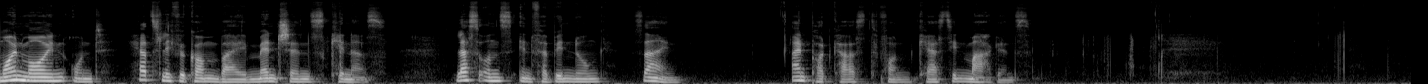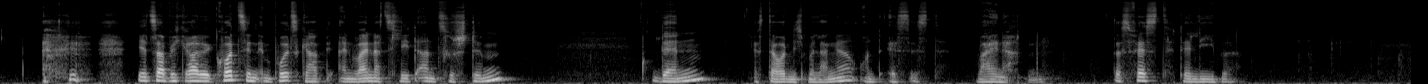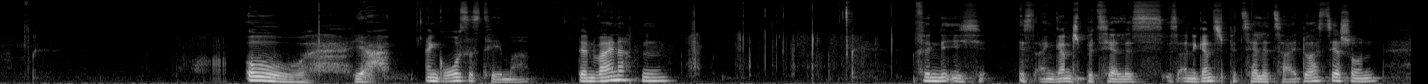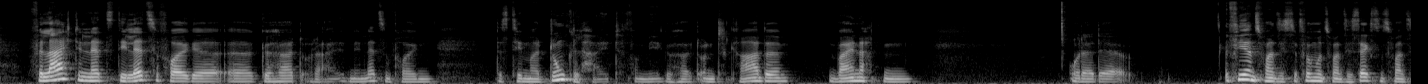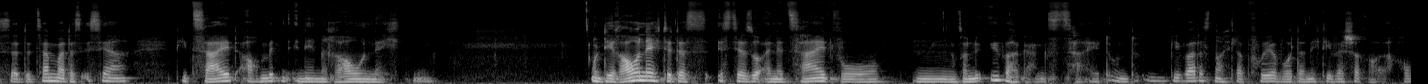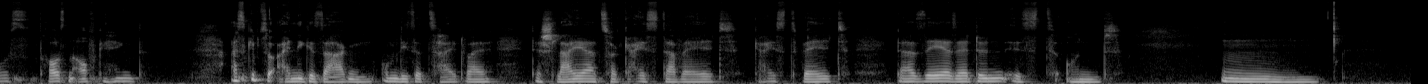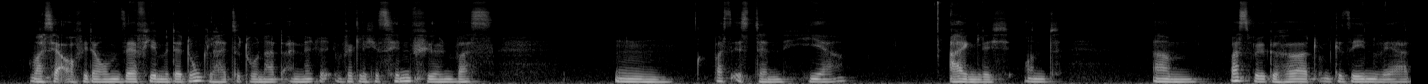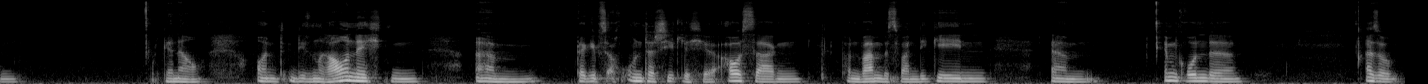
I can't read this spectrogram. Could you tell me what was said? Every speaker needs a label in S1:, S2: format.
S1: Moin moin und herzlich willkommen bei Menschens Kinders. Lass uns in Verbindung sein. Ein Podcast von Kerstin Magens. Jetzt habe ich gerade kurz den Impuls gehabt, ein Weihnachtslied anzustimmen, denn es dauert nicht mehr lange und es ist Weihnachten, das Fest der Liebe. Oh, ja, ein großes Thema. Denn Weihnachten, finde ich, ist ein ganz spezielles, ist eine ganz spezielle Zeit. Du hast ja schon vielleicht den Letz-, die letzte Folge äh, gehört oder in den letzten Folgen das Thema Dunkelheit von mir gehört. Und gerade Weihnachten oder der 24., 25., 26. Dezember, das ist ja die Zeit auch mitten in den Rauhnächten. Und die Rauhnächte, das ist ja so eine Zeit, wo hm, so eine Übergangszeit. Und wie war das noch? Ich glaube, früher wurde da nicht die Wäsche raus, draußen aufgehängt. Es gibt so einige Sagen um diese Zeit, weil der Schleier zur Geisterwelt, Geistwelt, da sehr, sehr dünn ist und mh, hm, was ja auch wiederum sehr viel mit der Dunkelheit zu tun hat, ein wirkliches Hinfühlen, was, mh, hm, was ist denn hier eigentlich und ähm, was will gehört und gesehen werden. Genau. Und in diesen Rauhnächten, ähm, da gibt es auch unterschiedliche Aussagen, von wann bis wann die gehen. Ähm, Im Grunde, also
